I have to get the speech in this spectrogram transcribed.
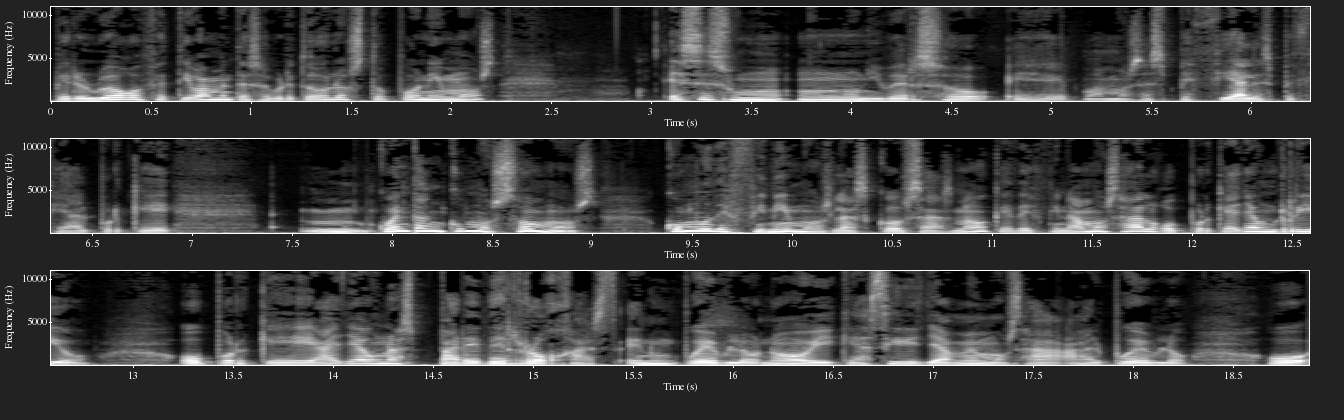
Pero luego, efectivamente, sobre todo los topónimos, ese es un, universo, eh, vamos, especial, especial, porque cuentan cómo somos, cómo definimos las cosas, ¿no? Que definamos algo porque haya un río o porque haya unas paredes rojas en un pueblo, ¿no? Y que así llamemos al pueblo. O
